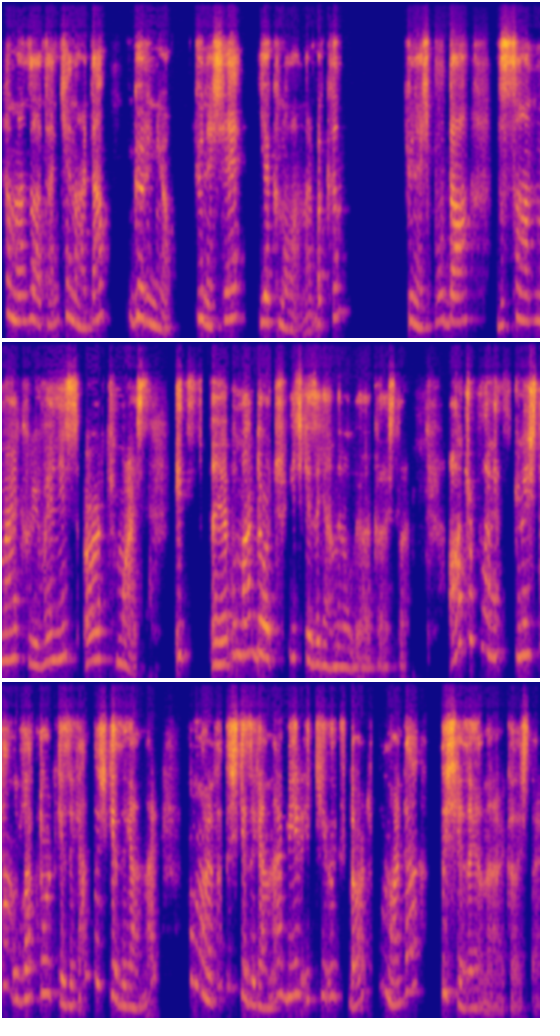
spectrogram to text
hemen zaten kenarda görünüyor. Güneşe yakın olanlar. Bakın Güneş burada. The Sun, Mercury, Venus, Earth, Mars. It's, e, bunlar dört iç gezegenler oluyor arkadaşlar. Outer planets, Güneş'ten uzak dört gezegen, dış gezegenler. Bunlar da dış gezegenler. 1, 2, 3, 4. Bunlar da dış gezegenler arkadaşlar.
